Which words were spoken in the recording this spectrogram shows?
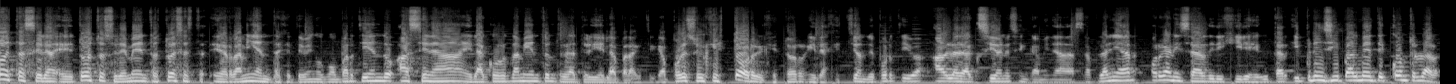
Eh, todos estos elementos, todas estas herramientas que te vengo compartiendo hacen el acortamiento entre la teoría y la práctica. Por eso el gestor, el gestor y la gestión deportiva habla de acciones encaminadas a planear, organizar, dirigir, ejecutar y principalmente controlar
